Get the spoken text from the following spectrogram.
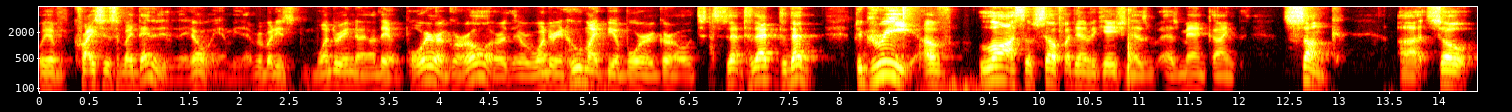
we have crisis of identity today, don't we? I mean, everybody's wondering are they a boy or a girl, or they're wondering who might be a boy or a girl. To that to that, to that degree of loss of self-identification has has mankind sunk. Uh, so,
